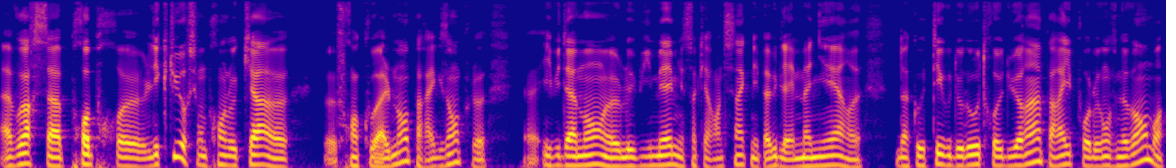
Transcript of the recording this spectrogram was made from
avoir sa propre lecture. Si on prend le cas franco-allemand, par exemple, évidemment, euh, le 8 mai 1945 n'est pas vu de la même manière euh, d'un côté ou de l'autre du Rhin, pareil pour le 11 novembre.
